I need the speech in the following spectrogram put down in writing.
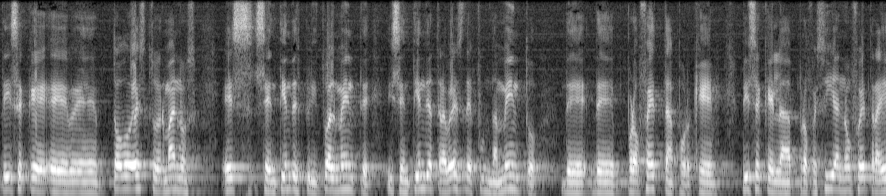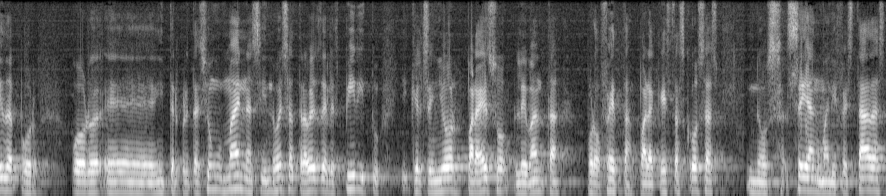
dice que todo esto, hermanos, es, se entiende espiritualmente y se entiende a través de fundamento, de profeta, porque dice que la profecía no fue traída por por eh, interpretación humana, sino es a través del Espíritu y que el Señor para eso levanta profeta, para que estas cosas nos sean manifestadas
